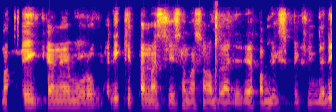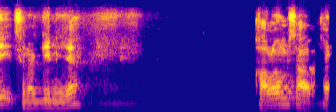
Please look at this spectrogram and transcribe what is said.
masih kena buruk. Jadi kita masih sama-sama belajar ya public speaking. Jadi cina gini ya. Kalau misalkan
